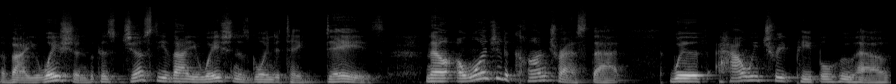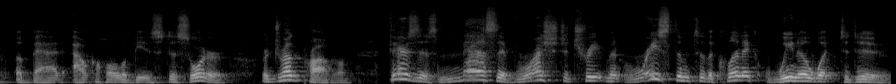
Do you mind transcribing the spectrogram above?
evaluation because just the evaluation is going to take days. Now, I want you to contrast that with how we treat people who have a bad alcohol abuse disorder or drug problem. There's this massive rush to treatment, race them to the clinic, we know what to do.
